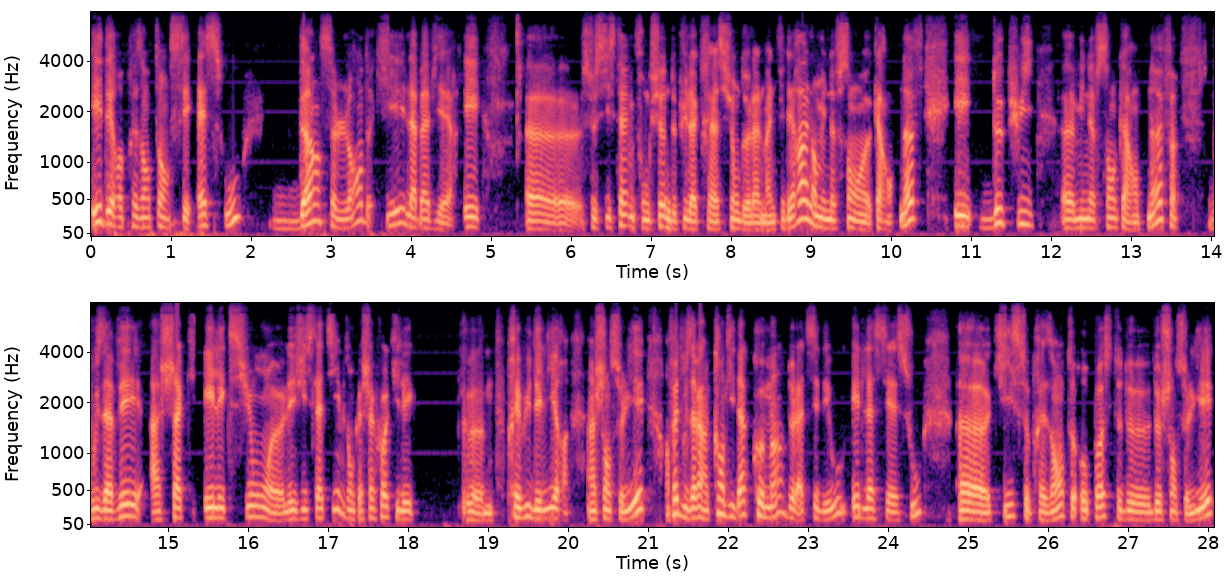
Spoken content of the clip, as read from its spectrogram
et des représentants CSU d'un seul land qui est la Bavière. Et euh, ce système fonctionne depuis la création de l'Allemagne fédérale en 1949 et depuis 1949, euh, vous avez à chaque élection euh, législative, donc à chaque fois qu'il est prévu d'élire un chancelier, en fait, vous avez un candidat commun de la CDU et de la CSU qui se présente au poste de, de chancelier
